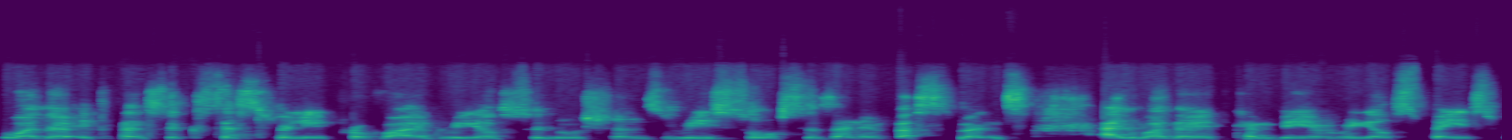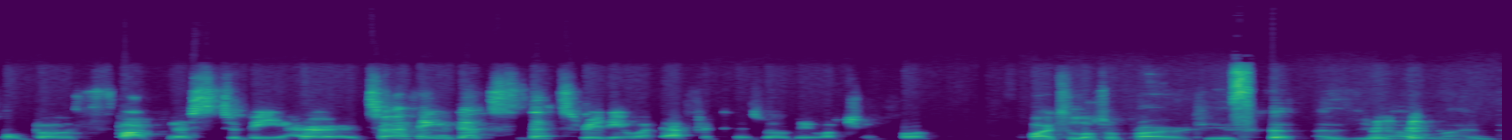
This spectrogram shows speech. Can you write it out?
whether it can successfully provide real solutions, resources, and investments, and whether it can be a real space for both partners to be heard. So I think that's that's really what Africans will be watching for. Quite a lot of priorities, as you outlined.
